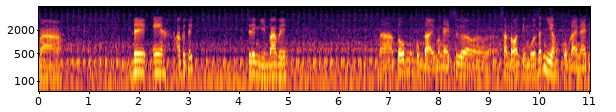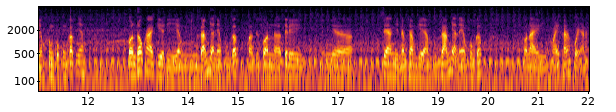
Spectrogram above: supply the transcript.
và DE Acoustic TD1003B là top những cục đẩy mà ngày xưa săn đón thì mua rất nhiều. Cục đẩy này thì em không có cung cấp nhé con rốc hai kia thì em dám nhận em cung cấp và cái con uh, TD uh, xe 1500 kia, em cũng dám nhận là em cung cấp. Con này thì máy khá là khỏe này.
